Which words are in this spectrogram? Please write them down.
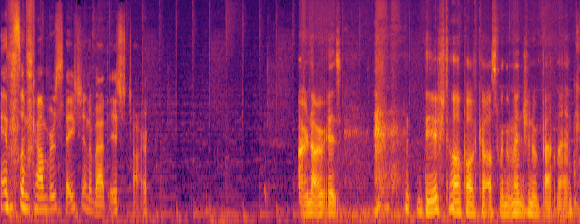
and some conversation about Ishtar. Oh no, it's the Ishtar podcast with a mention of Batman.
